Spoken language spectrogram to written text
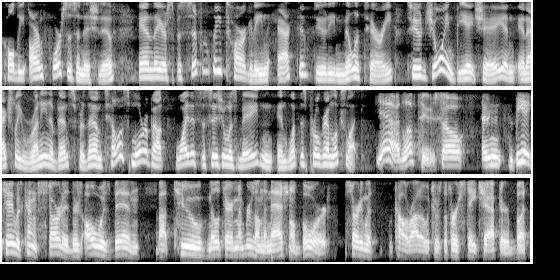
called the Armed Forces Initiative, and they are specifically targeting active duty military to join BHA and, and actually running events for them. Tell us more about why this decision was made and, and what this program looks like. Yeah, I'd love to. So, and BHA was kind of started. There's always been about two military members on the national board, starting with Colorado, which was the first state chapter. But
